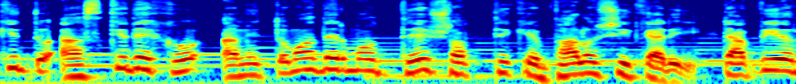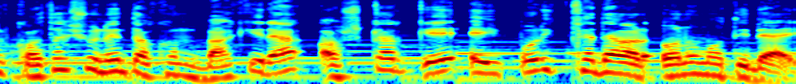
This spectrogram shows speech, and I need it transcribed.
কিন্তু আজকে দেখো, আমি তোমাদের মধ্যে সব থেকে ভালো শিকারী। টাপিওর কথা শুনে তখন বাকিরা অস্কারকে এই পরীক্ষা দেওয়ার অনুমতি দেয়।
